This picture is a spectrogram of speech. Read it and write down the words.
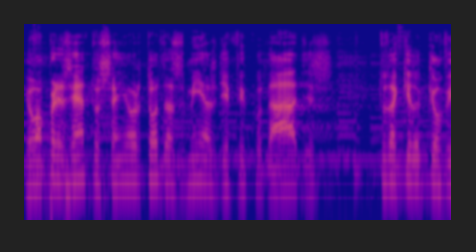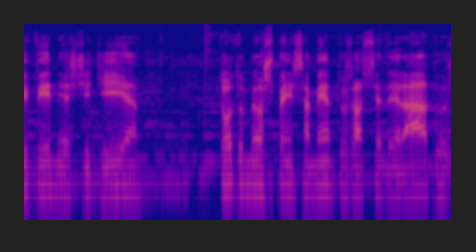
Eu apresento, Senhor, todas as minhas dificuldades, tudo aquilo que eu vivi neste dia, todos os meus pensamentos acelerados,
